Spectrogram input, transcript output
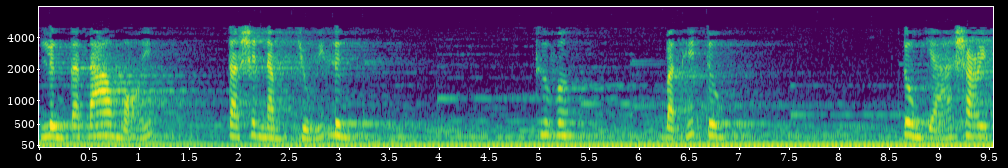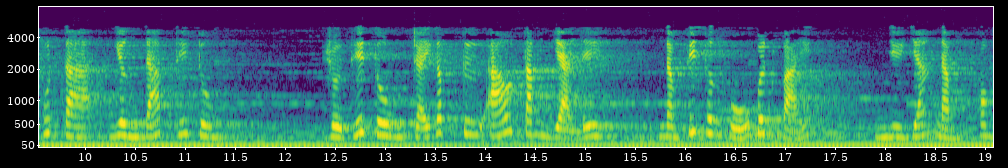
Lưng ta đau mỏi, ta sẽ nằm chuỗi lưng. Thưa vâng bà thế tôn. Tôn giả sariputta dân đáp thế tôn. Rồi thế tôn trải gấp tư áo tăng già lê, nằm phía thân hữu bên phải, như dáng nằm con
